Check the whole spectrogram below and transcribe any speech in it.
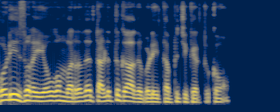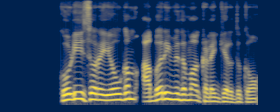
கோடீஸ்வர யோகம் வர்றதை தடுத்துக்காதபடி தப்பிச்சுக்கிறதுக்கும். கோடீஸ்வர யோகம் அபரிமிதமாக கிடைக்கிறதுக்கும்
